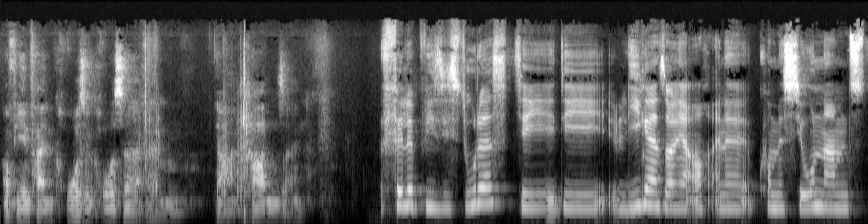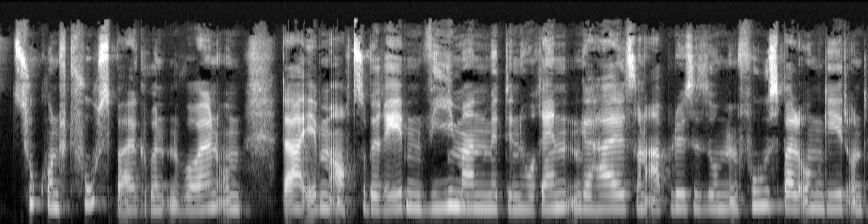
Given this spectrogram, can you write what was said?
auf jeden Fall ein großer, großer ähm, ja, Schaden sein. Philipp, wie siehst du das? Die, die Liga soll ja auch eine Kommission namens Zukunft Fußball gründen wollen, um da eben auch zu bereden, wie man mit den horrenden Gehalts- und Ablösesummen im Fußball umgeht und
